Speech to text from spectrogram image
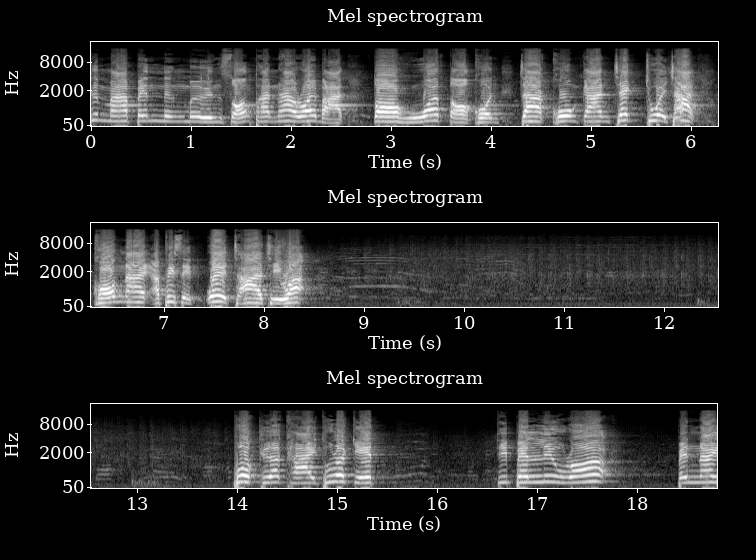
ขึ้นมาเป็น 12,500 บาท ต่อหัวต่อคนจากโครงการเช็คช่วยชาติ ของนายอภิสิทธิ์เวชชาชีวะ พวกเครือข่ายธุรกิจ ที่เป็นริ้วล้อ เป็นนาย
